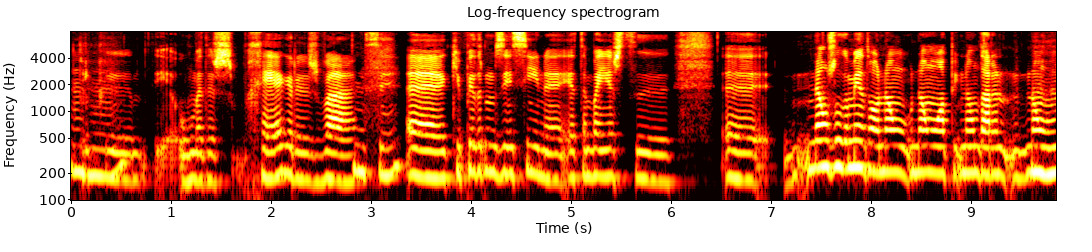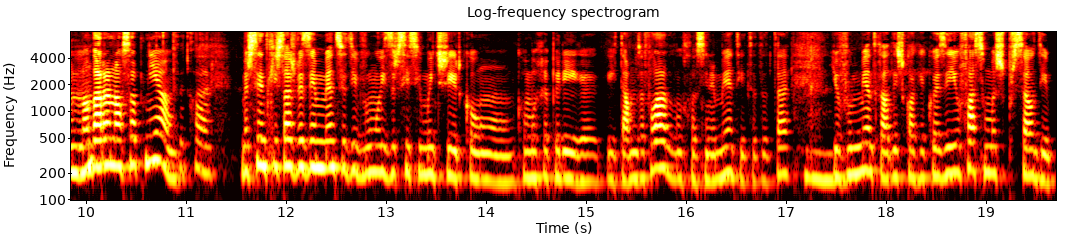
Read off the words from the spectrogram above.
Uhum. porque uma das regras vá, Sim. eh, que o Pedro nos ensina é também este eh, não julgamento ou não, não, não, dar, a- não, Uhum. não dar a nossa opinião. Claro. Mas sinto que isto às vezes em momentos eu tive um exercício muito giro com, com uma rapariga e estávamos a falar de um relacionamento e tá, tá, tá, e houve um momento que ela diz qualquer coisa e eu faço uma expressão tipo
